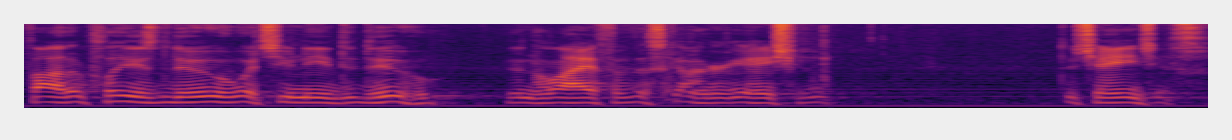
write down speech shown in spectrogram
Father, please do what you need to do in the life of this congregation to change us,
